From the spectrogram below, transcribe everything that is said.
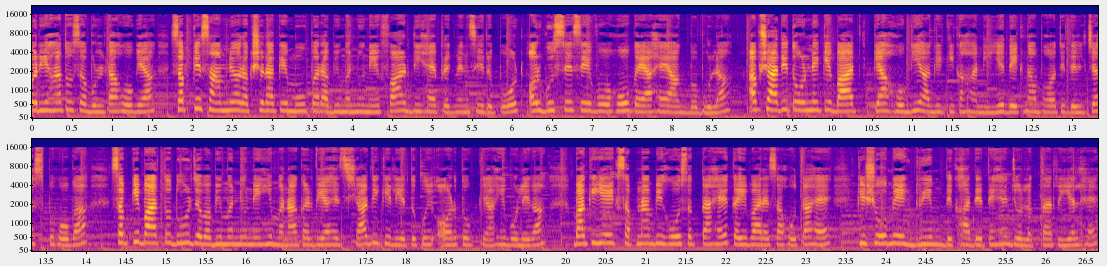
पर यहाँ तो सब उल्टा हो गया। सबके सामने और अक्षरा के मुँह पर अभिमन्यु ने फाड़ दी है प्रेगनेंसी रिपोर्ट और गुस्से से वो हो गया है आग बबूला। अब शादी तोड़ने के बाद क्या होगी आगे की कहानी? ये देखना बहुत ही दिलचस्प होगा। सबकी बात तो दूर, जब अभिमन्यु ने ही मना कर दिया है शादी के लिए तो कोई और तो क्या ही बोलेगा? बाकी ये एक सपना भी हो सकता है। कई बार ऐसा होता है कि शो में एक ड्रीम दिखा देते हैं जो लगता रियल है।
